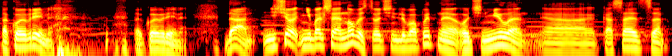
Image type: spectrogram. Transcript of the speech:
такое время. Такое время. Да, еще небольшая новость, очень любопытная, очень милая, э, касается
